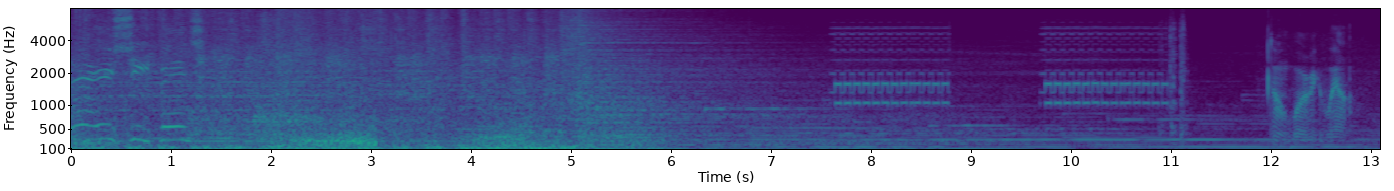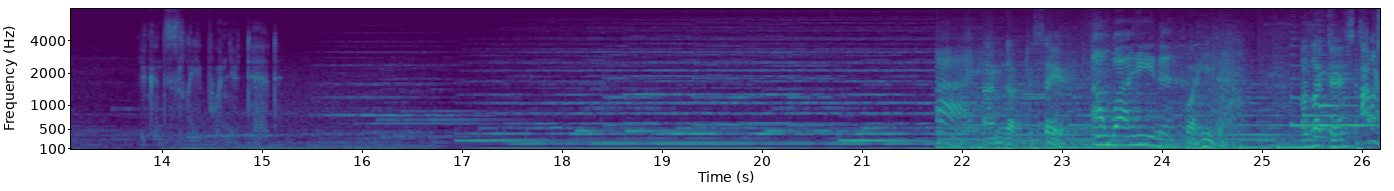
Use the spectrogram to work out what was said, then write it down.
Where is she, I'm Dr. Sayer. I'm Wahida. Wahida. I'd like to ask. I was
